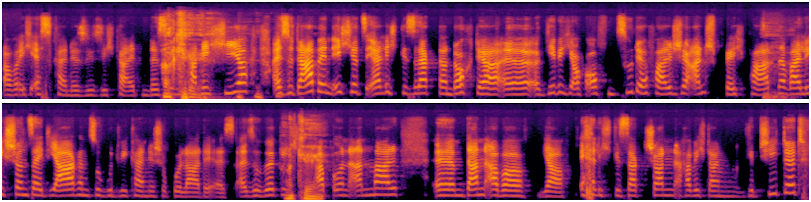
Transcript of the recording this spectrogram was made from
Aber ich esse keine Süßigkeiten. Deswegen okay. kann ich hier, also da bin ich jetzt ehrlich gesagt dann doch der, äh, gebe ich auch offen zu, der falsche Ansprechpartner, weil ich schon seit Jahren so gut wie keine Schokolade esse. Also wirklich okay. ab und an mal. Ähm, dann aber, ja, ehrlich gesagt schon, habe ich dann gecheatet,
